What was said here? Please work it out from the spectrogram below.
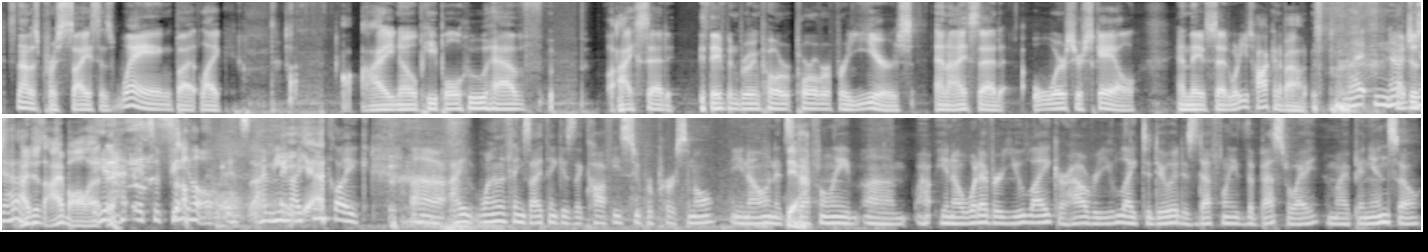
it's not as precise as weighing, but like I know people who have, I said, if they've been brewing pour, pour over for years, and I said, Where's your scale? And they've said, "What are you talking about?" But no, I just yeah. I just eyeball it. yeah, it's a feel. it's. I mean, I Yeah. think like, uh, I one of the things I think is that coffee's super personal, you know, and it's Yeah. definitely, um, you know, whatever you like or however you like to do it is definitely the best way, in my opinion. So,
